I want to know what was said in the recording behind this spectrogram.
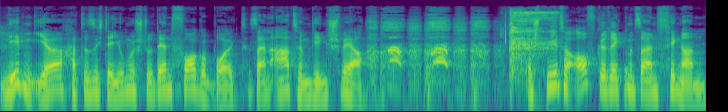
Neben ihr hatte sich der junge Student vorgebeugt. Sein Atem ging schwer. Er spielte aufgeregt mit seinen Fingern.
